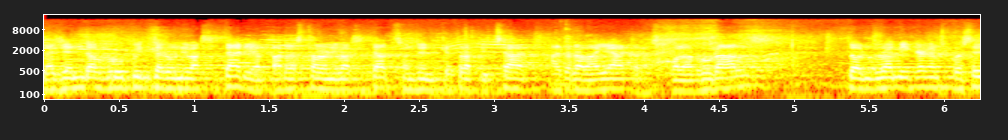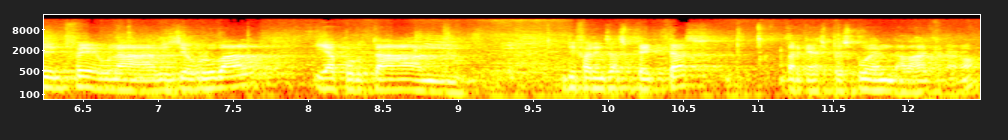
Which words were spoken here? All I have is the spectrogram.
la gent del grup interuniversitari, a part d'estar a la universitat, són gent que ha trepitjat, ha treballat a les escoles rurals, doncs una mica que ens poden fer una visió global i aportar mm, diferents aspectes perquè després podem debatre. No?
